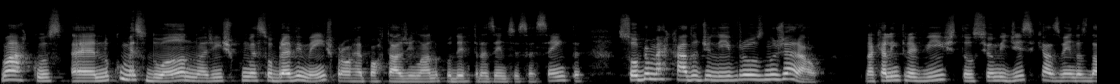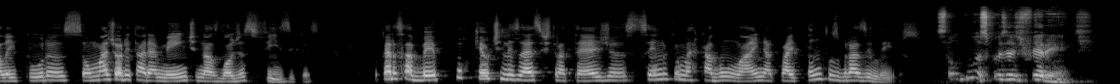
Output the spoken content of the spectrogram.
Marcos, é, no começo do ano, a gente começou brevemente para uma reportagem lá no Poder 360 sobre o mercado de livros no geral. Naquela entrevista, o senhor me disse que as vendas da leitura são majoritariamente nas lojas físicas. Eu quero saber por que utilizar essa estratégia, sendo que o mercado online atrai tantos brasileiros. São duas coisas diferentes.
